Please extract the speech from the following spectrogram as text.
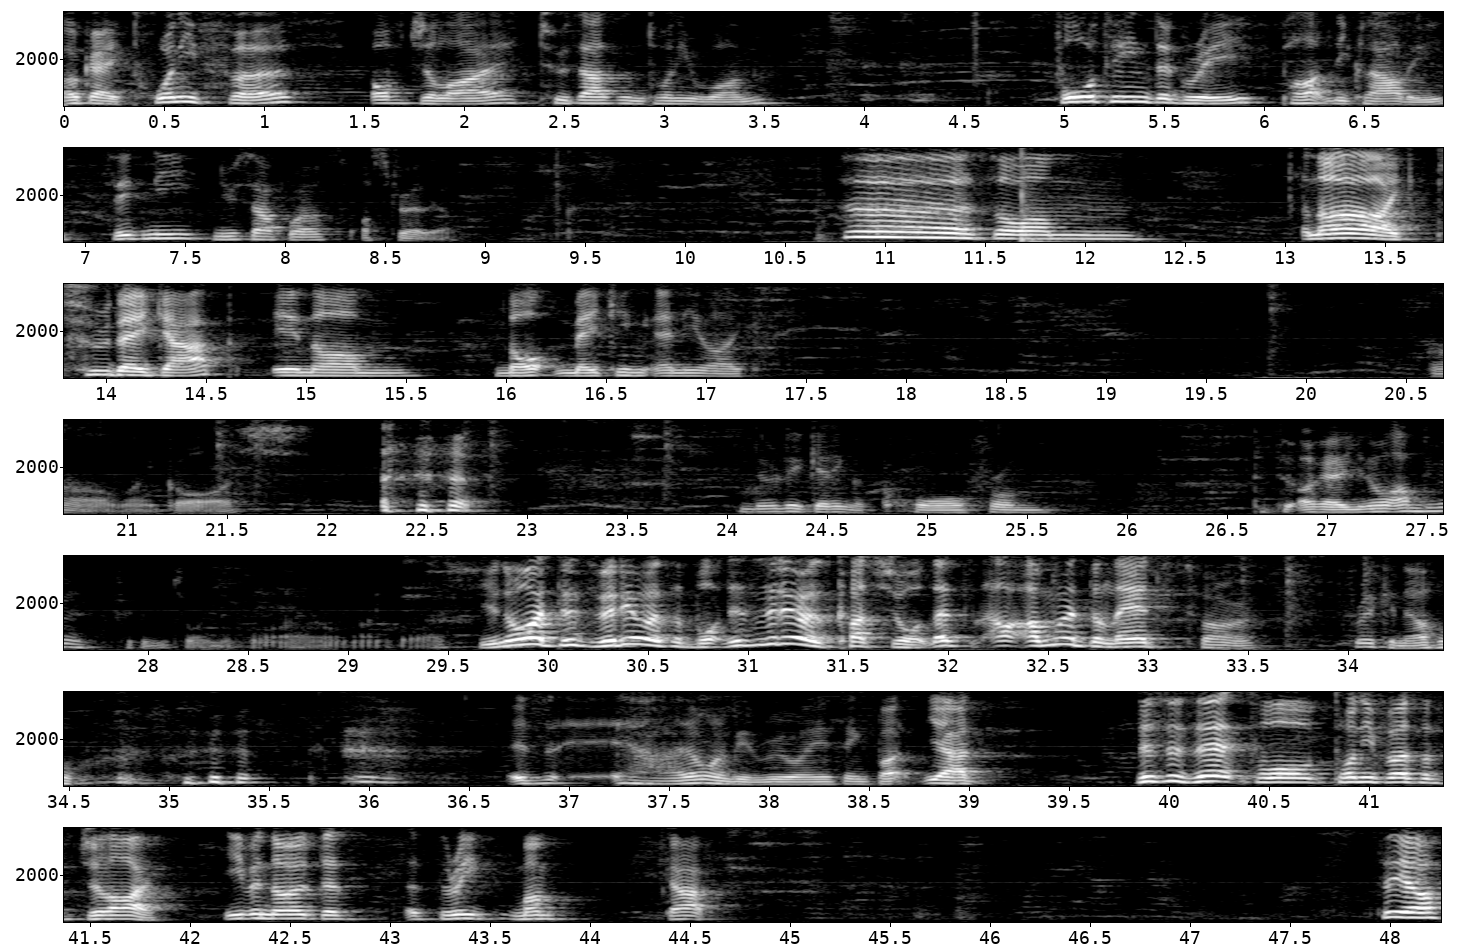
Okay, 21st of July 2021. 14 degrees, partly cloudy. Sydney, New South Wales, Australia. so um another like 2 day gap in um not making any like Oh my gosh. Literally getting a call from Okay, you know what? I'm gonna freaking join the call. You know what? This video is about. This video is cut short. Let's. I, I'm gonna delay it to tomorrow. Freaking hell. it's. I don't want to be rude or anything, but yeah, this is it for 21st of July. Even though there's a three month gap. See ya.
